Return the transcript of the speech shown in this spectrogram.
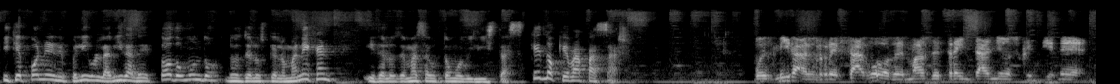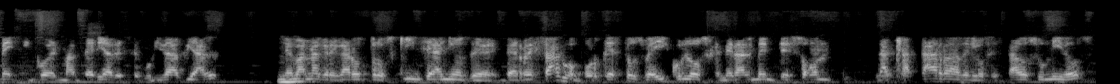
y que ponen en peligro la vida de todo mundo, los de los que lo manejan y de los demás automovilistas. ¿Qué es lo que va a pasar? Pues mira, el rezago de más de 30 años que tiene México en materia de seguridad vial, le van a agregar otros 15 años de, rezago, porque estos vehículos generalmente son la chatarra de los Estados Unidos,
